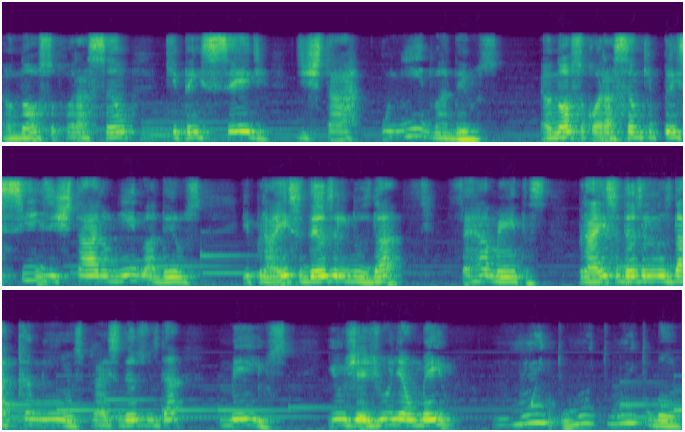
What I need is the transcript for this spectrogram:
É o nosso coração que tem sede de estar unido a Deus é o nosso coração que precisa estar unido a Deus. E para isso Deus ele nos dá ferramentas. Para isso Deus ele nos dá caminhos, para isso Deus nos dá meios. E o jejum ele é um meio muito, muito, muito bom,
